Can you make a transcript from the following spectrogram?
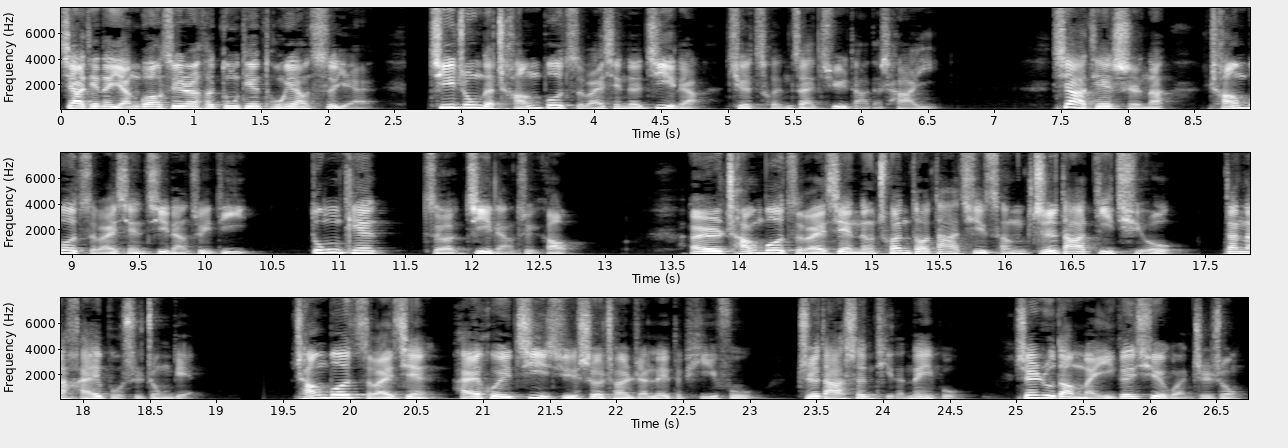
夏天的阳光虽然和冬天同样刺眼，其中的长波紫外线的剂量却存在巨大的差异。夏天时呢，长波紫外线剂量最低；冬天则剂量最高。而长波紫外线能穿透大气层，直达地球，但那还不是终点。长波紫外线还会继续射穿人类的皮肤，直达身体的内部，深入到每一根血管之中。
